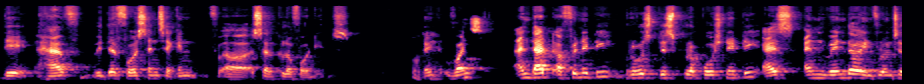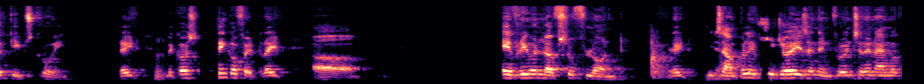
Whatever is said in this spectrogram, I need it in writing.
they have with their first and second uh, circle of audience. Okay. right? Once and that affinity grows disproportionately as and when the influencer keeps growing. Right? Hmm. because think of it right? Uh, everyone loves to flaunt right? Example if sujoy is an influencer and i'm a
